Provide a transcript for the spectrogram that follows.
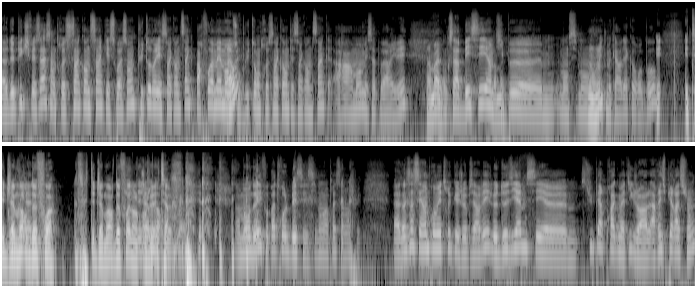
Euh, depuis que je fais ça, c'est entre 55 et 60, plutôt dans les 55, parfois même en Ah dessous, ouais plutôt entre 50 et 55, rarement, mais ça peut arriver. Pas mal. Donc ça a baissé un Pas petit mal. peu euh, mon, mon Mhm. rythme cardiaque au repos. Et- t'es déjà mort la deux fois. t'es déjà mort deux fois dans le congélateur. à un moment donné, il faut pas trop le baisser, sinon après ça marche plus. Euh, donc ça, c'est un premier truc que j'ai observé. Le deuxième, c'est euh, super pragmatique, genre la respiration.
